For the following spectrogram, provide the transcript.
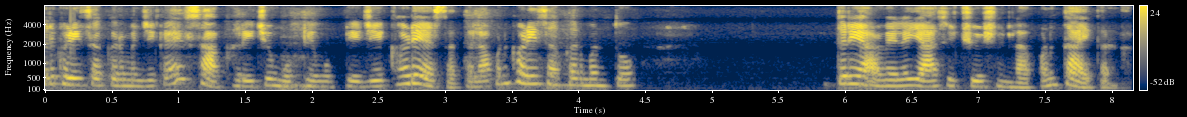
तर खडी साखर म्हणजे काय? साखरेचे मोठे मोठे जे खडे असतात त्याला आपण खडी साखर म्हणतो. तर यावेळेला या सिच्युएशनला आपण काय करणार?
